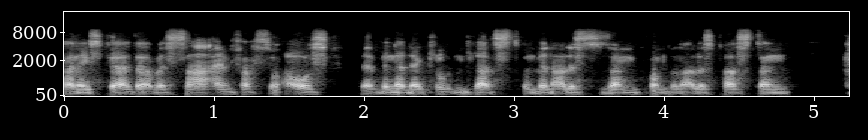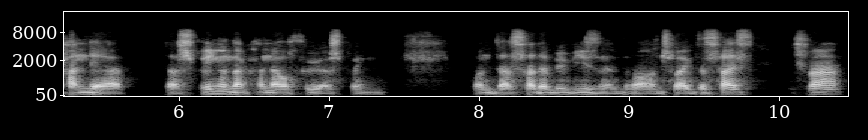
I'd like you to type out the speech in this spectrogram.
kein Experte, aber es sah einfach so aus, wenn da der Knoten platzt und wenn alles zusammenkommt und alles passt, dann kann der das springen und dann kann er auch höher springen. Und das hat er bewiesen in Braunschweig. Das heißt, ich war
